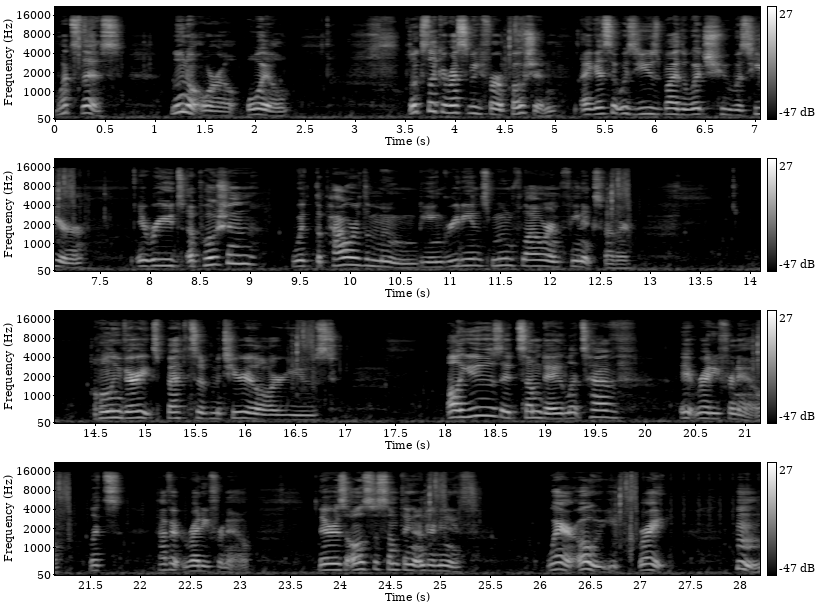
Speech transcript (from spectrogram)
What's this? Luna oil. Oil. Looks like a recipe for a potion. I guess it was used by the witch who was here. It reads, A potion with the power of the moon. The ingredients, moonflower and phoenix feather. Only very expensive material are used. I'll use it someday. Let's have it ready for now. Let's have it ready for now. There is also something underneath. Where? Oh, you, right. Hmm.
